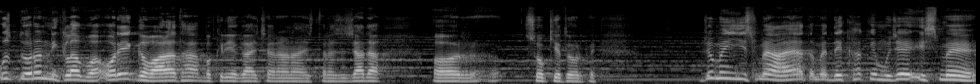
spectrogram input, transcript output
उस दौरान निकला हुआ और एक गवारा था बकरी गाय चराना इस तरह से ज़्यादा और शौक के तौर पे। जो मैं इसमें आया तो मैं देखा कि मुझे इसमें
